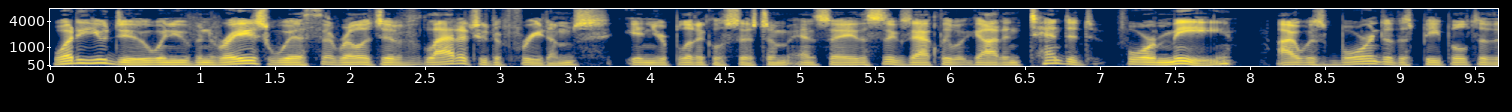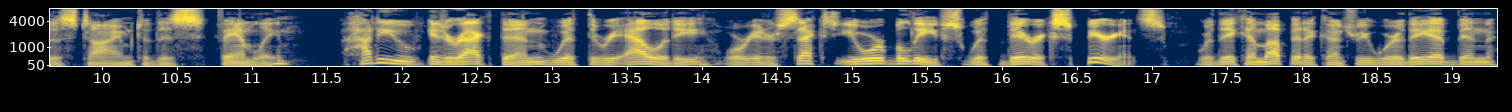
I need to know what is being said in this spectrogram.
what do you do when you've been raised with a relative latitude of freedoms in your political system and say, this is exactly what God intended for me? I was born to this people, to this time, to this family. How do you interact then with the reality or intersect your beliefs with their experience? Where they come up in a country where they have been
